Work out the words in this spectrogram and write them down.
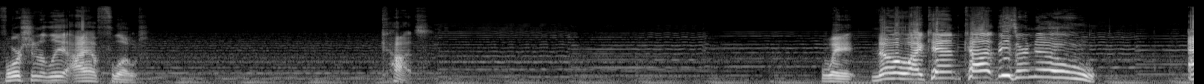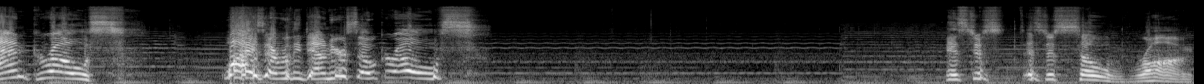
Fortunately, I have float. Cut. Wait, no, I can't cut! These are new! And gross! Why is everything down here so gross? It's just, it's just so wrong.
